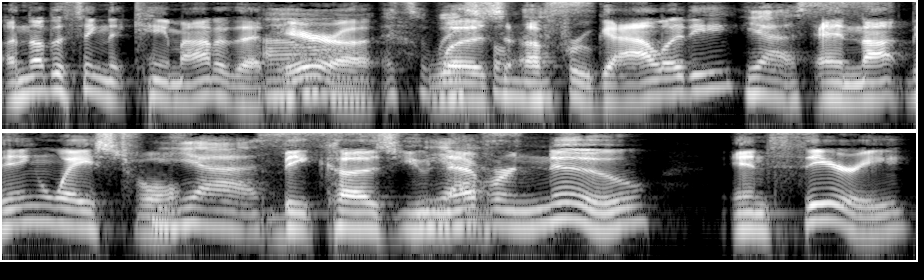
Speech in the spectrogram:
another thing that came out of that Oh, era it's was a frugality. Yes. and not being wasteful. Yes. because you Yes. never knew in theory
